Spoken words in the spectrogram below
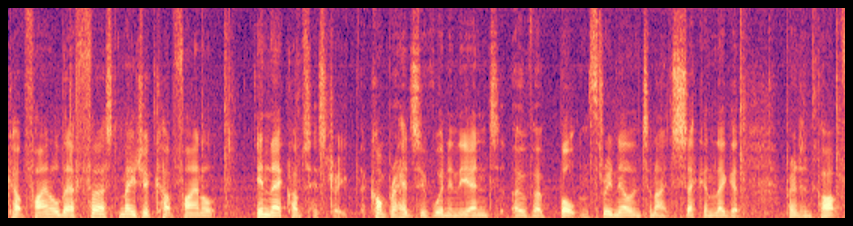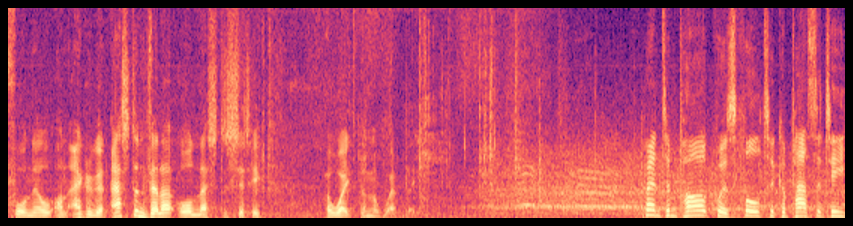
Cup final, their first major cup final in their club's history. A comprehensive win in the end over Bolton, 3-0 in tonight's second leg at Prenton Park, 4-0 on aggregate. Aston Villa or Leicester City await them at Wembley. Prenton Park was full to capacity.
